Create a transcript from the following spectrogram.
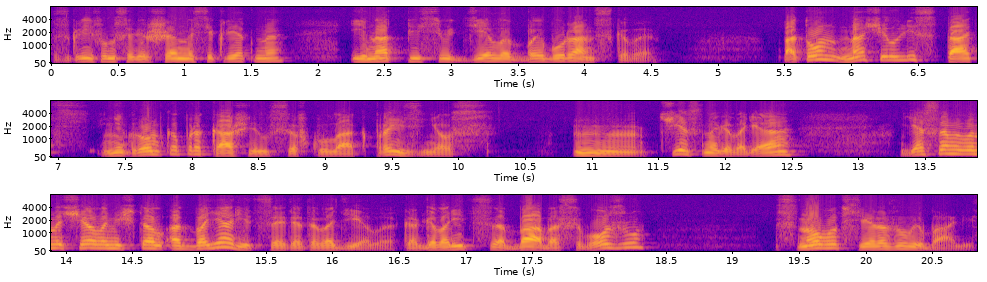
с грифом «Совершенно секретно» и надписью «Дело Б. Буранского». Потом начал листать, негромко прокашлялся в кулак, произнес. «М -м, «Честно говоря, я с самого начала мечтал отбояриться от этого дела. Как говорится, баба с возу». Снова все разулыбались.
